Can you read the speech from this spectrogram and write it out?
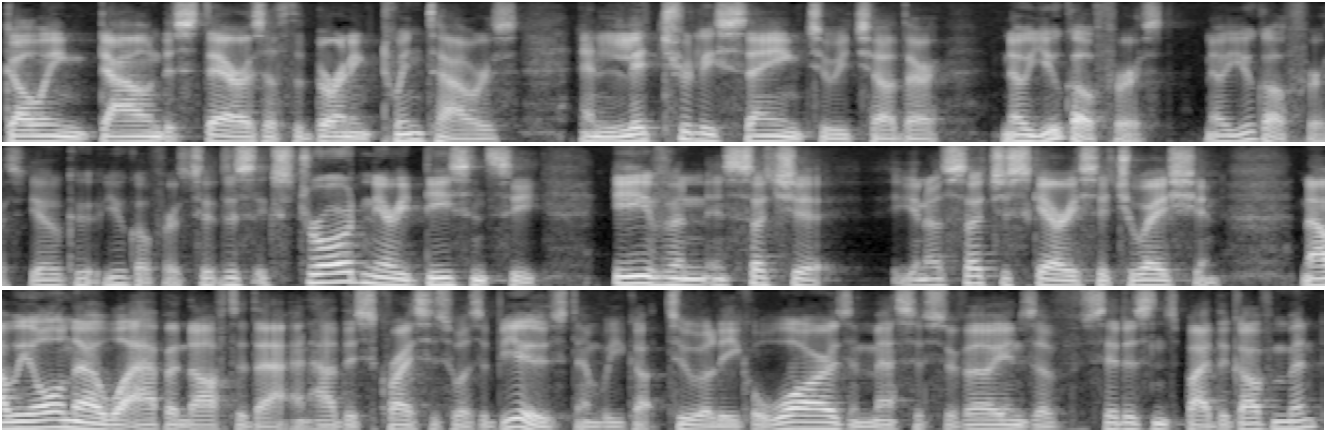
going down the stairs of the burning Twin Towers and literally saying to each other, No, you go first. No, you go first. You, you go first. This extraordinary decency, even in such a you know such a scary situation. Now we all know what happened after that and how this crisis was abused, and we got two illegal wars and massive surveillance of citizens by the government.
